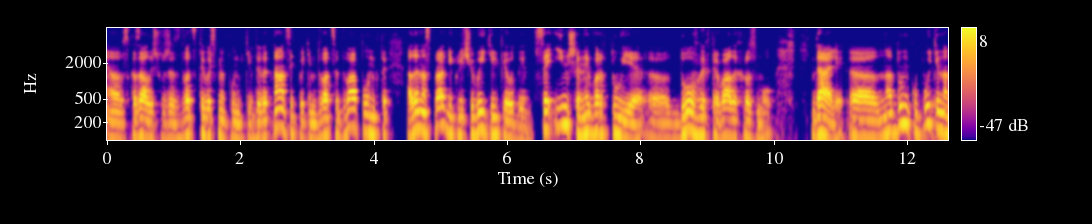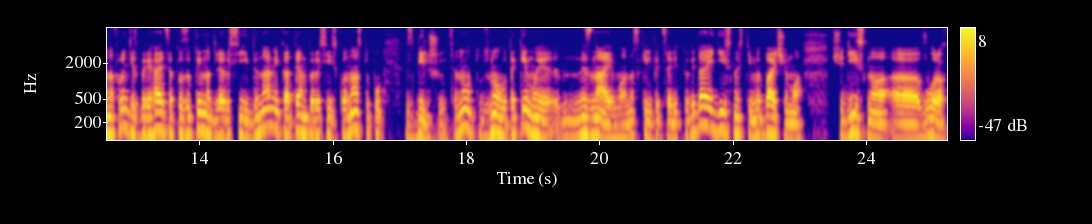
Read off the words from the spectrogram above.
Е, сказали, що вже з 28 пунктів 19, потім 22 пункти. Але насправді ключовий тільки один. Все інше не вартує е, довгих тривалих розмов. Далі, е, на думку Путіна, на фронті зберігається позитивна для Росії динаміка, темпи російського наступу збільшуються. Ну тут знову таки ми не знаємо наскільки це відповідає дійсності. Ми бачимо, що дійсно ворог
